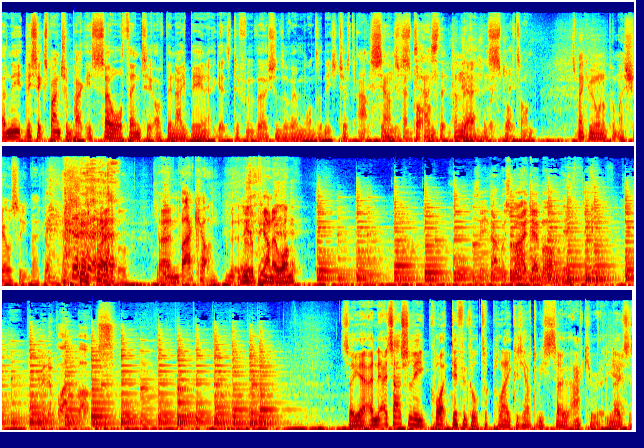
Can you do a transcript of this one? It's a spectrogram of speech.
And the, this expansion pack is so authentic. I've been A/B in it against different versions of M1s, and it's just absolutely sounds spot on. fantastic, doesn't it? yeah, It's it's wicked. spot on. It's making me want to put my shell suit back on. It's incredible. Being And back on. another piano one. See, that was my demo. Yeah. With a black box. So yeah, and it's actually quite difficult to play because you have to be so accurate. No Yeah. Do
